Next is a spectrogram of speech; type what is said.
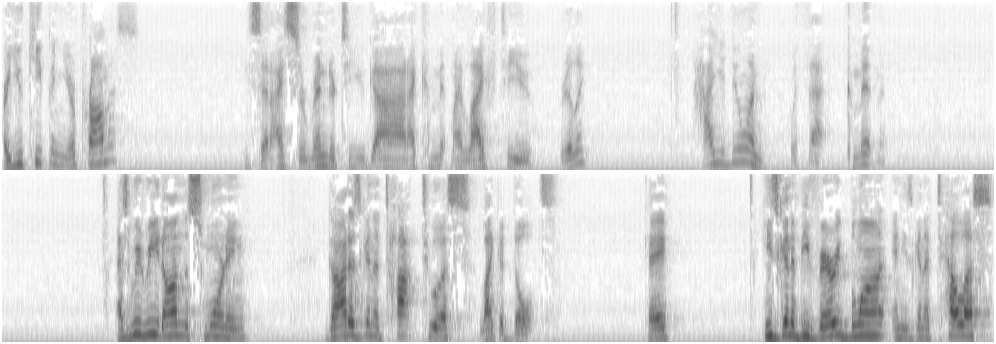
Are you keeping your promise? He said, I surrender to you, God. I commit my life to you. Really? How you doing with that commitment? As we read on this morning, God is going to talk to us like adults. Okay? He's going to be very blunt and he's going to tell us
